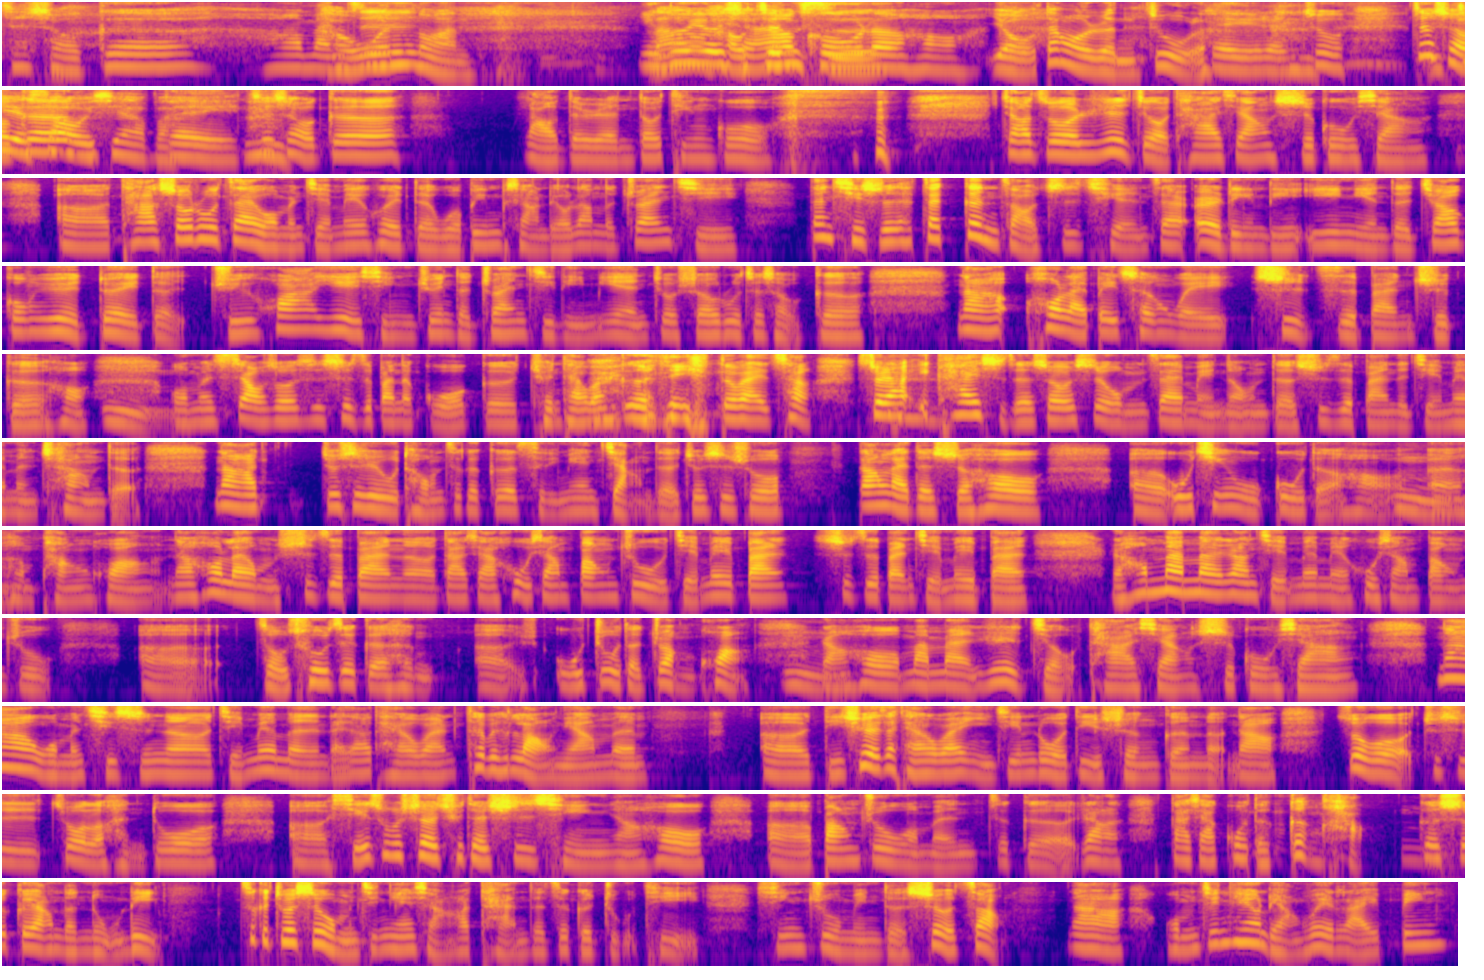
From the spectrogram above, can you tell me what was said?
这首歌好满，好温暖，有没有想要哭了哈？有，但我忍住了。对，忍住。这首歌介绍一下吧。对，这首歌老的人都听过。叫做《日久他乡是故乡》，呃，它收录在我们姐妹会的《我并不想流浪》的专辑。但其实，在更早之前，在二零零一年的交工乐队的《菊花夜行军》的专辑里面就收录这首歌。那后来被称为“士字班之歌”哈，嗯，我们笑说是士字班的国歌，全台湾各地 都在唱。虽然一开始的时候是我们在美浓的士字班的姐妹们唱的，那就是如同这个歌词里面讲的，就是说。刚来的时候，呃，无亲无故的哈，嗯、呃，很彷徨。那后来我们士字班呢，大家互相帮助，姐妹班、士字班姐妹班，然后慢慢让姐妹们互相帮助，呃，走出这个很呃无助的状况，嗯、然后慢慢日久他乡是故乡。那我们其实呢，姐妹们来到台湾，特别是老娘们。呃，的确在台湾已经落地生根了。那做就是做了很多呃协助社区的事情，然后呃帮助我们这个让大家过得更好，各式各样的努力。这个就是我们今天想要谈的这个主题——新著名的社造。那我们今天有两位来宾，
